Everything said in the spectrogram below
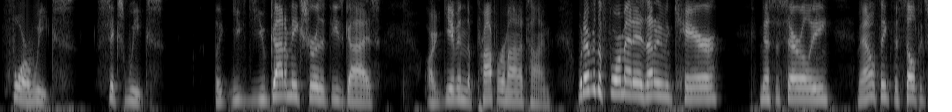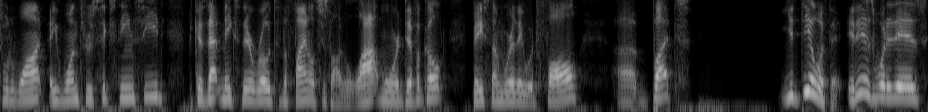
four weeks, six weeks? Like you, you got to make sure that these guys are given the proper amount of time. Whatever the format is, I don't even care necessarily. I mean, I don't think the Celtics would want a 1 through 16 seed because that makes their road to the finals just a lot more difficult based on where they would fall. Uh, but you deal with it. It is what it is.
